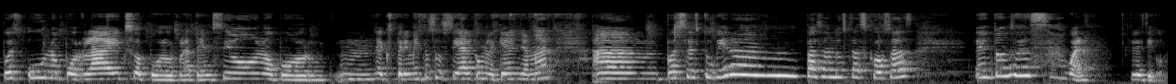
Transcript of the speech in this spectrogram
pues uno por likes o por atención o por um, experimento social, como le quieran llamar, pues estuvieran pasando estas cosas. Entonces, bueno, les digo,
